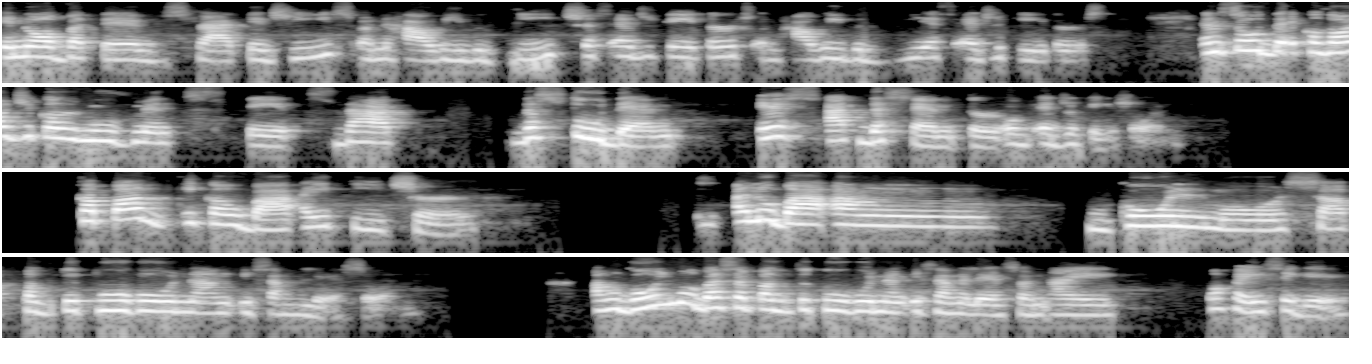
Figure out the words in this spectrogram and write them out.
innovative strategies on how we would teach as educators, on how we would be as educators. And so the ecological movement states that the student is at the center of education. Kapag ikaw ba ay teacher, ano ba ang goal mo sa pagtuturo ng isang lesson? Ang goal mo ba sa pagtuturo ng isang lesson ay, okay, sige,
